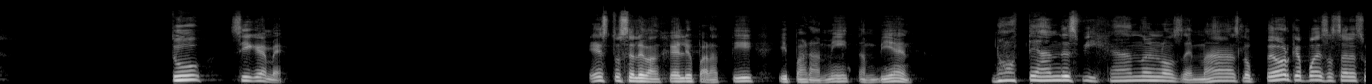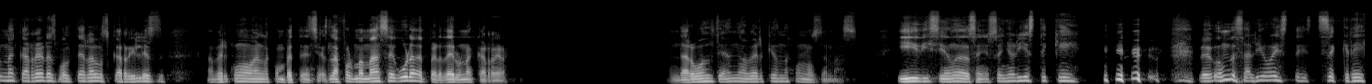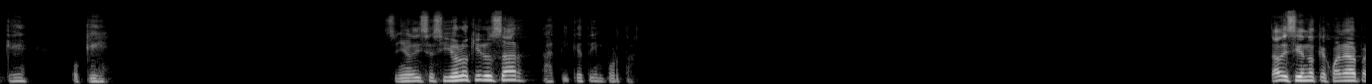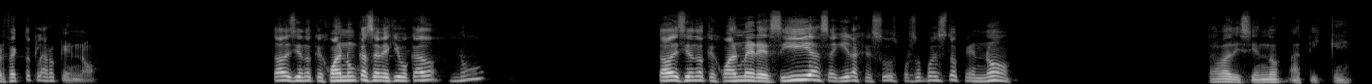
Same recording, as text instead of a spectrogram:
Tú sígueme. Esto es el Evangelio para ti y para mí también. No te andes fijando en los demás. Lo peor que puedes hacer es una carrera, es voltear a los carriles a ver cómo va la competencia. Es la forma más segura de perder una carrera. Andar volteando a ver qué onda con los demás. Y diciendo al Señor, Señor, ¿y este qué? ¿De dónde salió este? ¿Este se cree que? ¿O qué? El Señor dice, si yo lo quiero usar, ¿a ti qué te importa? ¿Estaba diciendo que Juan era perfecto? Claro que no. ¿Estaba diciendo que Juan nunca se había equivocado? No. ¿Estaba diciendo que Juan merecía seguir a Jesús? Por supuesto que no. Estaba diciendo a ti qué.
